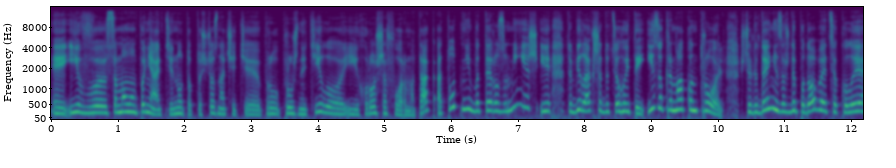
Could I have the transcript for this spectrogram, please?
е, і в самому понятті. Ну тобто, що значить е, пру- пружне тіло і хороша форма, так а тут ніби ти розумієш, і тобі легше до цього йти. І, зокрема, контроль, що людині завжди подобається, коли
